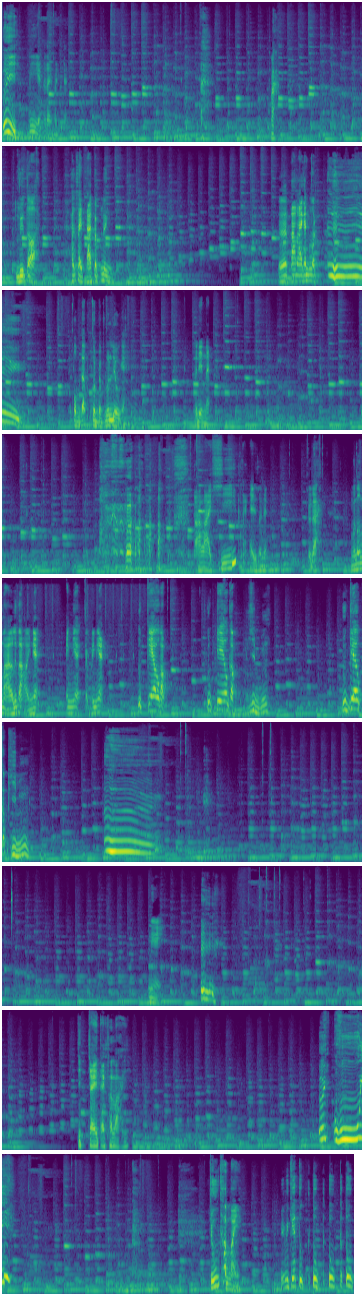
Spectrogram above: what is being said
เฮ้ย นี่ไงก็ได้เหมือนกัน ลือต่อ พักใส่ตาแป๊บหนึ่งเออตาลายกันหมดอือผมแบบกดแบบรวดเร็วไง ประเด็นน่ะตาลายขี้หายแล้วเนี่ยเดี๋ยวนะมันต้องมาหรือเปล่าไอเนี้ยไอเนี้ยกับไอเนี้ยลูกแก้วกับ ลูกแก้วกับหิน ลูกแก้วกับหิน อือเหนื่อยอื้อจิตใจแตกสลาย เอ้ยโอ้โหยจุ๊กทำไมเฮ้ยเมื่อกี้กระตุกกระตุกกระตุกกระตุก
